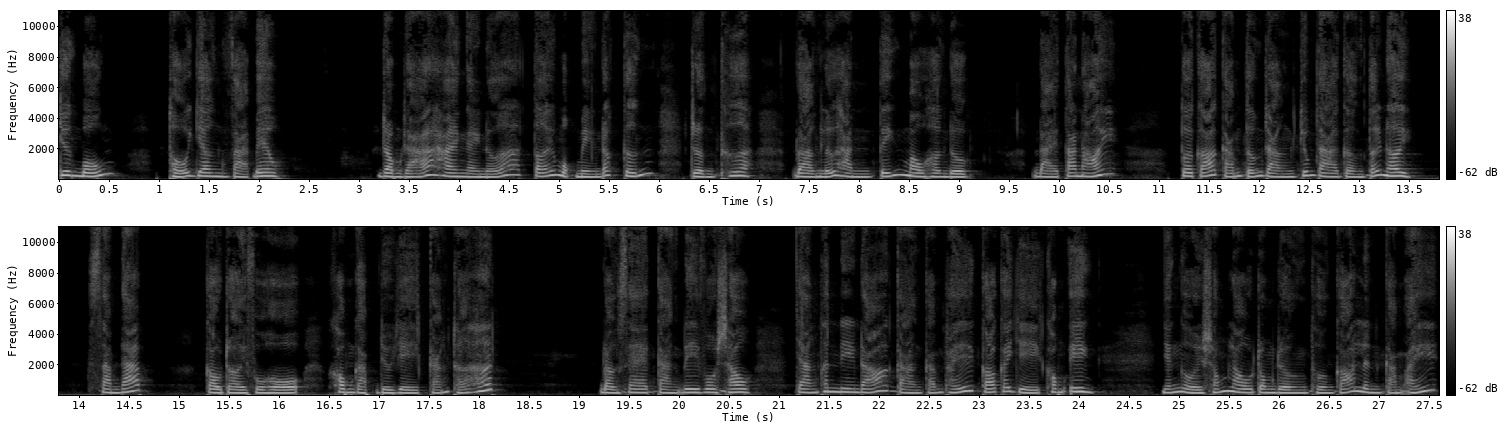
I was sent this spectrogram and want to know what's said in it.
Chương 4 Thổ dân và beo Ròng rã hai ngày nữa tới một miền đất cứng, rừng thưa, đoàn lữ hành tiến mau hơn được. Đại ta nói, tôi có cảm tưởng rằng chúng ta gần tới nơi. Sam đáp, cầu trời phù hộ, không gặp điều gì cản trở hết. Đoàn xe càng đi vô sâu, chàng thanh niên đó càng cảm thấy có cái gì không yên. Những người sống lâu trong rừng thường có linh cảm ấy,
